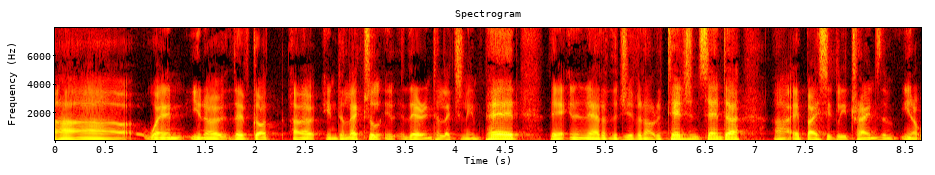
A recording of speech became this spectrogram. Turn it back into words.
uh, when, you know, they've got uh, intellectual, they're intellectually impaired, they're in and out of the juvenile detention center. Uh, it basically trains them, you know,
